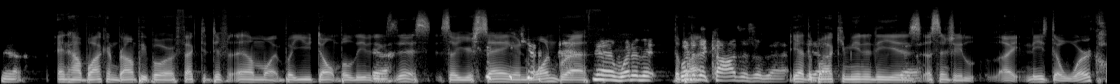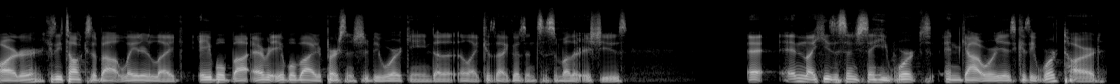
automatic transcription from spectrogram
Yeah. And how black and brown people are affected differently. But you don't believe it Yeah. exists. So you're saying in Yeah. one breath, Yeah, what are the, The what are the causes of that? yeah, the black community is Yeah. essentially like needs to work harder because he talks about later like able every able-bodied person should be working, like because that goes into some other issues. A- And, like he's essentially saying he worked and got where he is because he worked hard.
